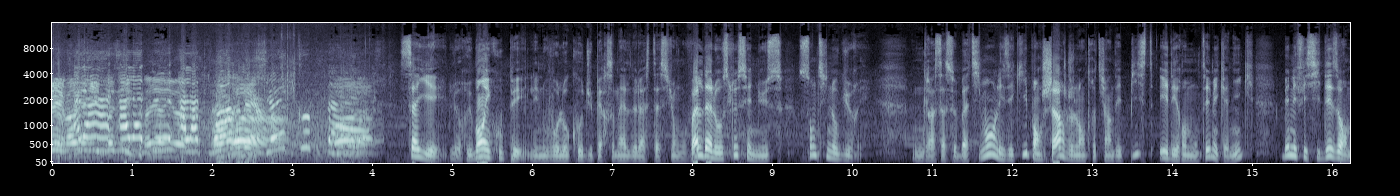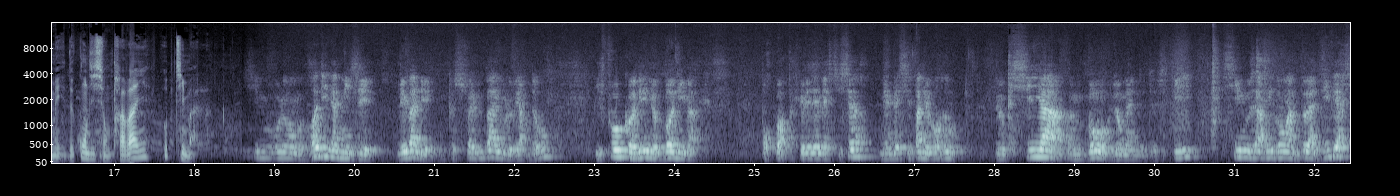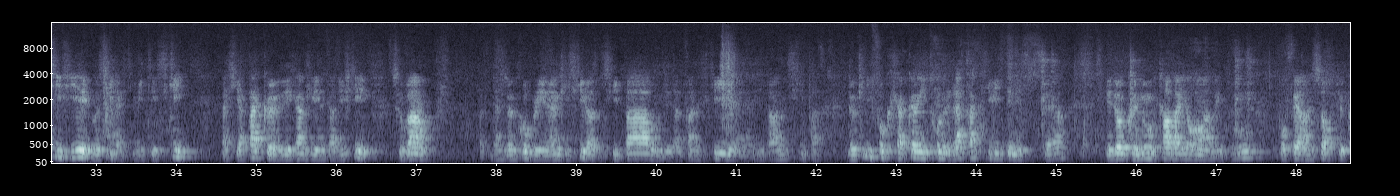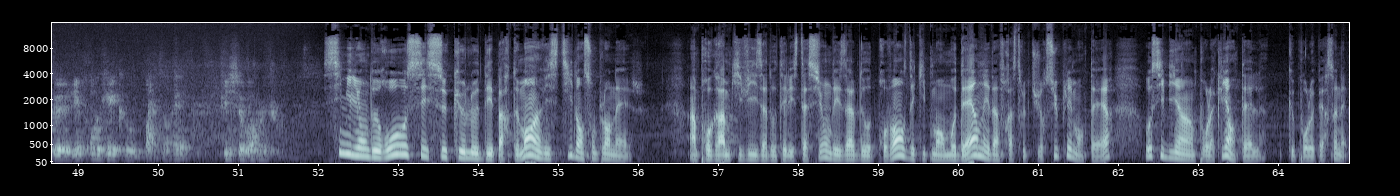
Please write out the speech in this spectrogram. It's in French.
Allez, à la, à la 2, à la 3, je coupe. Ça y est, le ruban est coupé. Les nouveaux locaux du personnel de la station Valdalos-Le Sénus sont inaugurés. Grâce à ce bâtiment, les équipes en charge de l'entretien des pistes et des remontées mécaniques bénéficient désormais de conditions de travail optimales. Si nous voulons redynamiser les vallées, que ce soit le Bail ou le Verdon, il faut qu'on ait une bonne image. Pourquoi? Parce que les investisseurs n'investissent pas n'importe où. Donc s'il y a un beau domaine de ski, si nous arrivons un peu à diversifier aussi l'activité ski, parce qu'il n'y a pas que les gens qui viennent faire du ski. Souvent, dans un couple, il y en a un qui skie, l'autre ne skie pas, ou des enfants skient, les parents ne skient pas. Donc il faut que chacun y trouve l'attractivité nécessaire. Et donc nous travaillerons avec vous pour faire en sorte que les projets que vous porterez puissent voir le jour. 6 millions d'euros, c'est ce que le département investit dans son plan neige. Un programme qui vise à doter les stations des Alpes de Haute-Provence d'équipements modernes et d'infrastructures supplémentaires, aussi bien pour la clientèle que pour le personnel.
